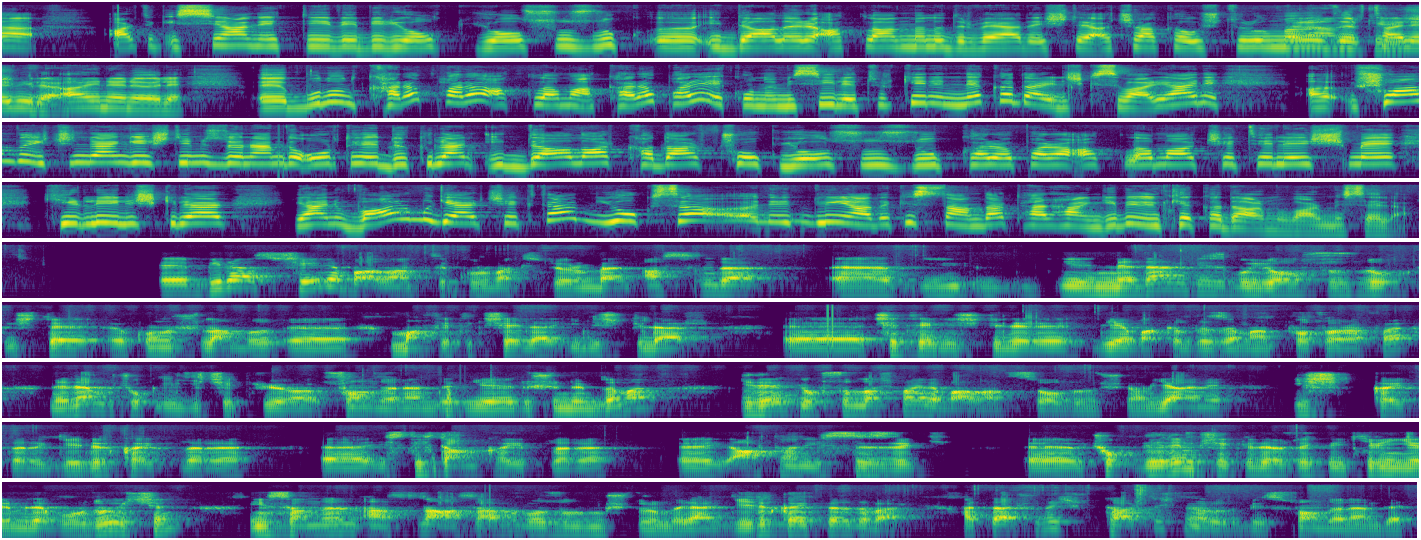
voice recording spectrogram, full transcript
artık isyan ettiği ve bir yol, yolsuzluk e, iddiaları aklanmalıdır veya da işte açığa kavuşturulmalıdır talebiyle. Aynen öyle. E, bunun kara para aklama, kara para ekonomisiyle Türkiye'nin ne kadar ilişkisi var? Yani şu anda içinden geçtiğimiz dönemde ortaya dökülen iddialar kadar çok yolsuzluk, kara para aklama, çeteleşme, kirli ilişkiler yani var mı gerçekten yoksa hani dünyadaki standart herhangi bir ülke kadar mı var mesela? E, biraz şeyle bağlantı kurmak istiyorum ben. Aslında e, neden biz bu yolsuzluk işte e, konuşulan bu e, mafyatik şeyler, ilişkiler, e, çete ilişkileri diye bakıldığı zaman fotoğrafa neden bu çok ilgi çekiyor son dönemde diye düşündüğüm zaman giderek yoksullaşmayla bağlantısı olduğunu düşünüyorum. Yani iş kayıpları, gelir kayıpları, istihdam kayıpları, artan işsizlik çok derin bir şekilde özellikle 2020'de vurduğu için insanların aslında asabı bozulmuş durumda. Yani gelir kayıpları da var. Hatta şunu hiç tartışmıyoruz biz son dönemde.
